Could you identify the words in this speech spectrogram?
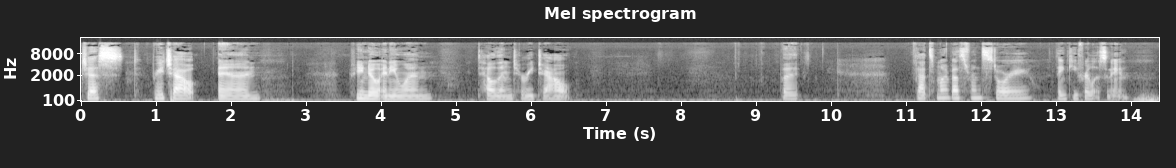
Just reach out and if you know anyone, tell them to reach out. But that's my best friend's story. Thank you for listening.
